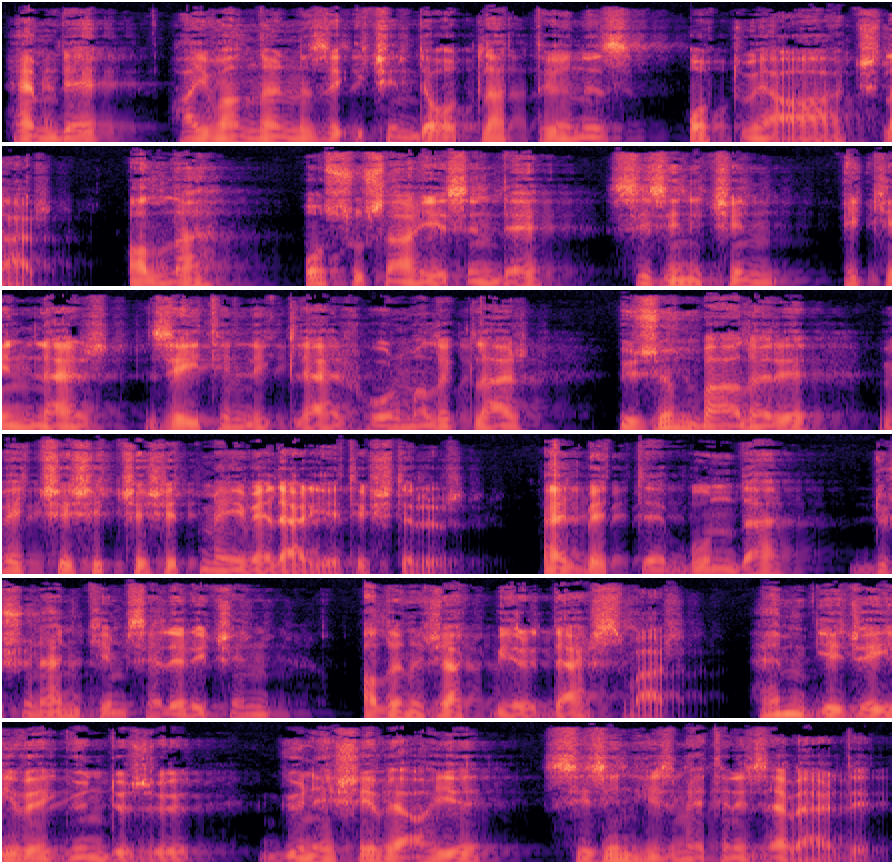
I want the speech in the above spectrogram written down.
hem de hayvanlarınızı içinde otlattığınız ot ve ağaçlar. Allah o su sayesinde sizin için ekinler, zeytinlikler, hurmalıklar, üzüm bağları ve çeşit çeşit meyveler yetiştirir. Elbette bunda düşünen kimseler için alınacak bir ders var. Hem geceyi ve gündüzü, güneşi ve ayı sizin hizmetinize verdi.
